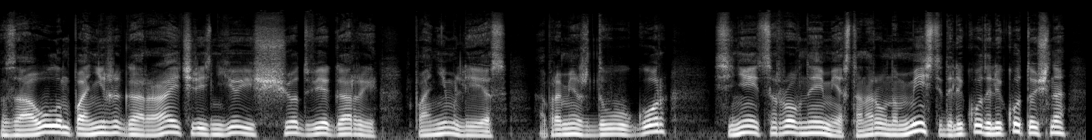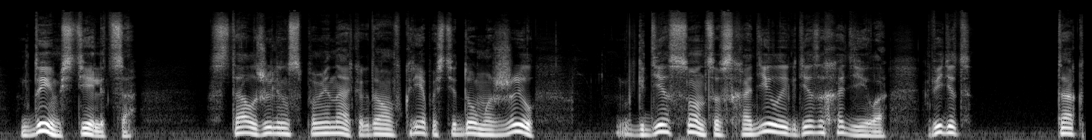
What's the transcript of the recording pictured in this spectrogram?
За аулом пониже гора, и через нее еще две горы. По ним лес, а промеж двух гор — синеется ровное место, на ровном месте далеко-далеко точно дым стелится. Стал Жилин вспоминать, когда он в крепости дома жил, где солнце всходило и где заходило. Видит, так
